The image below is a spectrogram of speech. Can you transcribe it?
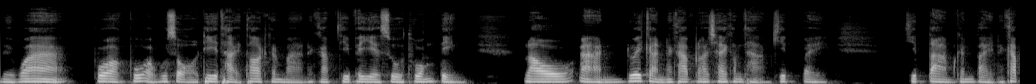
หรือว่าพวกผู้อาวุโสที่ถ่ายทอดกันมานะครับ ที่พระเยซูท้วงติ่ง เราอ่านด้วยกันนะครับ เราใช้คำถามคิดไปคิดตามกันไปนะครับ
